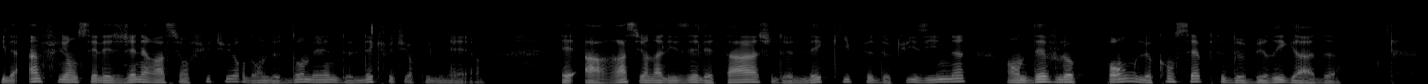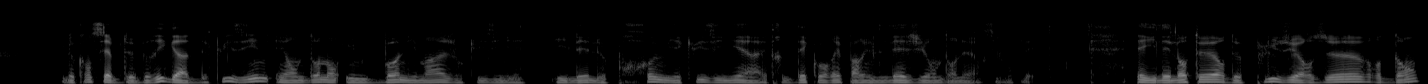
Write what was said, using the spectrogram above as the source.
Il a influencé les générations futures dans le domaine de l'écriture culinaire et a rationalisé les tâches de l'équipe de cuisine en développant le concept de brigade le concept de brigade de cuisine et en donnant une bonne image au cuisinier. Il est le premier cuisinier à être décoré par une légion d'honneur, s'il vous plaît. Et il est l'auteur de plusieurs œuvres dont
